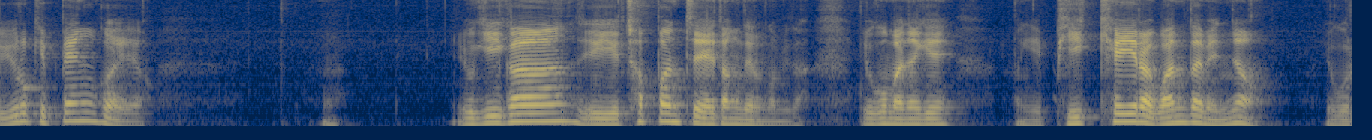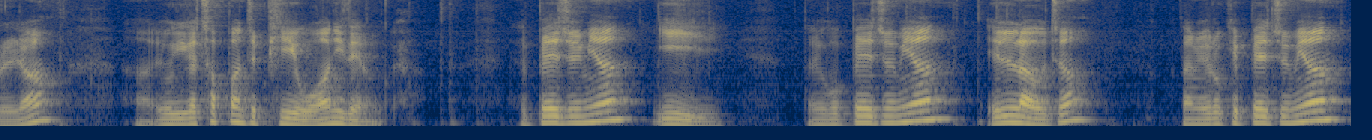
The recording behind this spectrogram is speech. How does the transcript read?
이렇게 뺀 거예요. 여기가 첫 번째에 해당되는 겁니다. 요거 만약에 BK라고 한다면요. 요거를요. 어, 여기가 첫 번째 B1이 되는 거예요. 빼주면 2. 요거 빼주면 1 나오죠? 그 다음에 이렇게 빼주면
